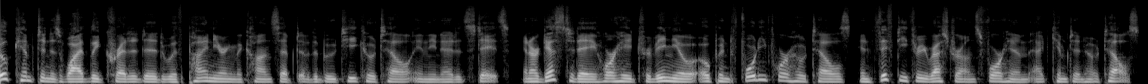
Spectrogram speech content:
Bill Kimpton is widely credited with pioneering the concept of the boutique hotel in the United States. And our guest today, Jorge Treviño, opened 44 hotels and 53 restaurants for him at Kimpton Hotels.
